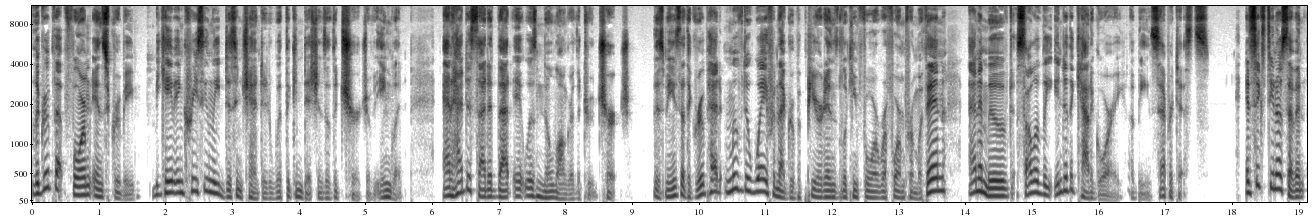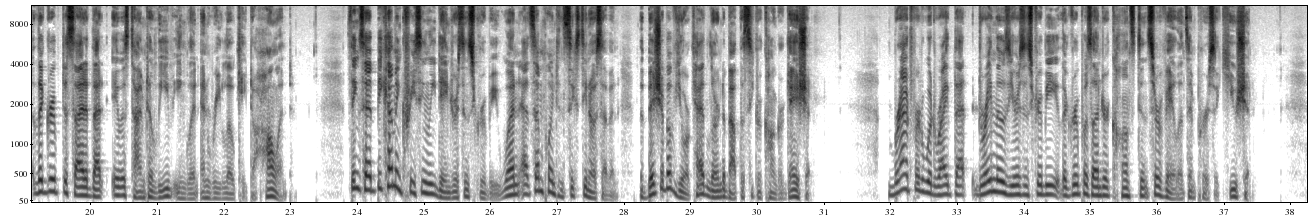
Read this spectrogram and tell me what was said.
The group that formed in Scrooby became increasingly disenchanted with the conditions of the Church of England and had decided that it was no longer the true church. This means that the group had moved away from that group of Puritans looking for reform from within and had moved solidly into the category of being separatists. In 1607, the group decided that it was time to leave England and relocate to Holland. Things had become increasingly dangerous in Scrooby when, at some point in 1607, the Bishop of York had learned about the secret congregation. Bradford would write that during those years in Scrooby, the group was under constant surveillance and persecution.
